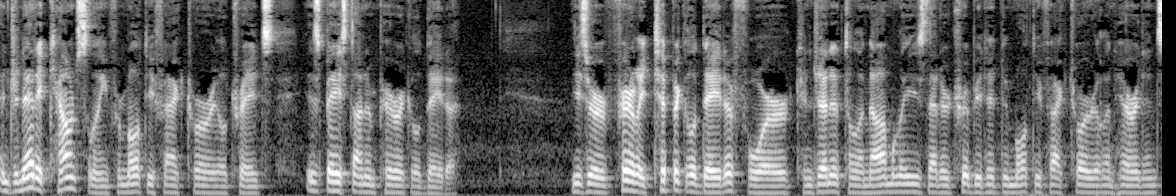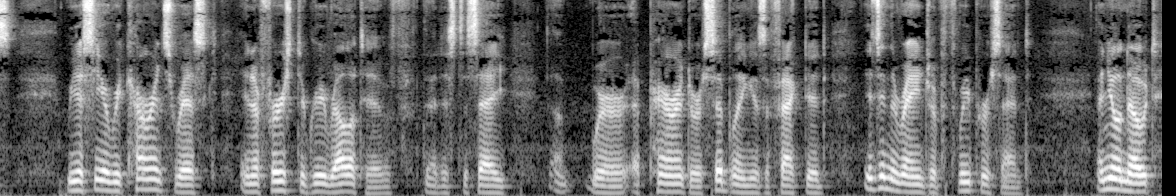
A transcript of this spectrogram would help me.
and genetic counseling for multifactorial traits is based on empirical data. These are fairly typical data for congenital anomalies that are attributed to multifactorial inheritance. We see a recurrence risk in a first degree relative, that is to say, uh, where a parent or a sibling is affected, is in the range of 3%. And you'll note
